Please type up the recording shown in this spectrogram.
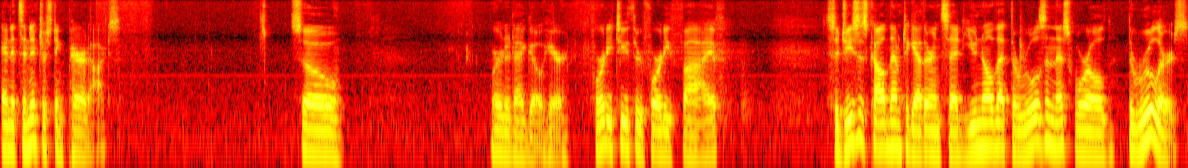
And it's an interesting paradox. So, where did I go here? 42 through 45. So Jesus called them together and said, You know that the rules in this world, the rulers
